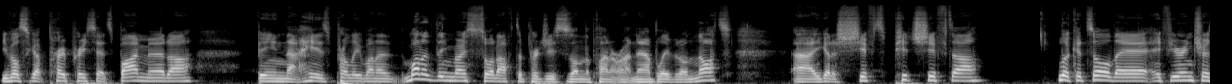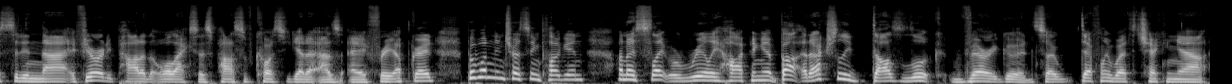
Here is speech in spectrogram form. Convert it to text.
You've also got pro presets by Murda, being that he is probably one of one of the most sought after producers on the planet right now, believe it or not. Uh, you got a shift pitch shifter, look, it's all there. If you're interested in that, if you're already part of the All Access Pass, of course, you get it as a free upgrade. But what an interesting plugin. I know Slate were really hyping it, but it actually does look very good. So definitely worth checking out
